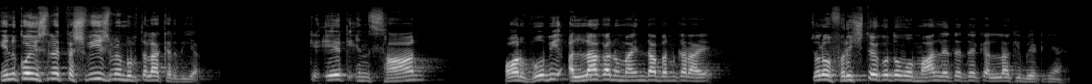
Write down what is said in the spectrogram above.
ان کو اس نے تشویش میں مبتلا کر دیا کہ ایک انسان اور وہ بھی اللہ کا نمائندہ بن کر آئے۔ چلو فرشتے کو تو وہ مان لیتے تھے کہ اللہ کی بیٹیاں ہیں۔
